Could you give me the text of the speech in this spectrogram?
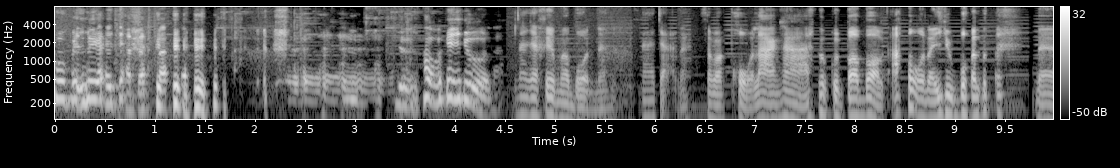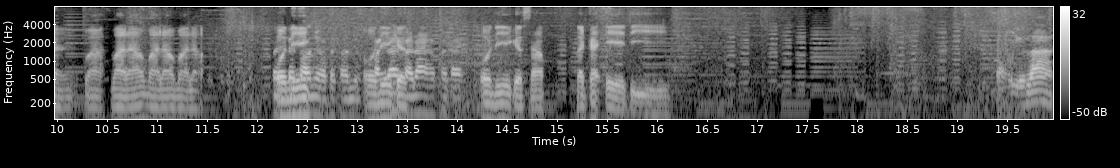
พูดไปเรื่อยจัดนะเดี๋ยวเราไม่อยู่ละๆน่าจะขึ้นมาบนนะ น่าจะนะสำหรับโผล่ล่างห้าคุณป้อมบอกเอ้าไหนอยู่บนน่มามาแล้วมาแล้วมาแล้วไปโอไปนี้ตอนเดียวไปตอนเดียวโอไปนี้ได้เกิดไปได้ครับไปได้โอนี่กับซับแล้วก็เอดีใส่อยู่ล่าง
